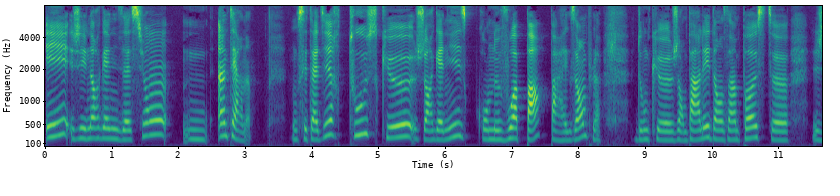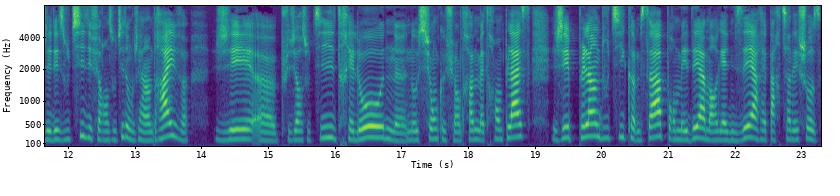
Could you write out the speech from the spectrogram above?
Et j'ai une organisation mm, interne. C'est-à-dire tout ce que j'organise qu'on ne voit pas, par exemple. Donc, euh, j'en parlais dans un post. Euh, j'ai des outils, différents outils. Donc, j'ai un drive j'ai euh, plusieurs outils, Trello, Notion que je suis en train de mettre en place. J'ai plein d'outils comme ça pour m'aider à m'organiser, à répartir les choses.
